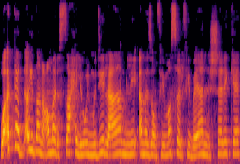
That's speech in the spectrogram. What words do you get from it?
وأكد أيضا عمر الصاحي اللي هو المدير العام لأمازون في مصر في بيان للشركة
